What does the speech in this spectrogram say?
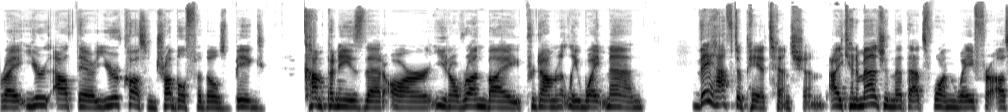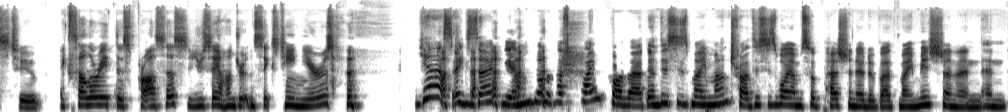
right? You're out there, you're causing trouble for those big companies that are, you know, run by predominantly white men, they have to pay attention. I can imagine that that's one way for us to accelerate this process. Did you say 116 years? Yes, exactly. and we don't have time for that. And this is my mantra. This is why I'm so passionate about my mission and and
